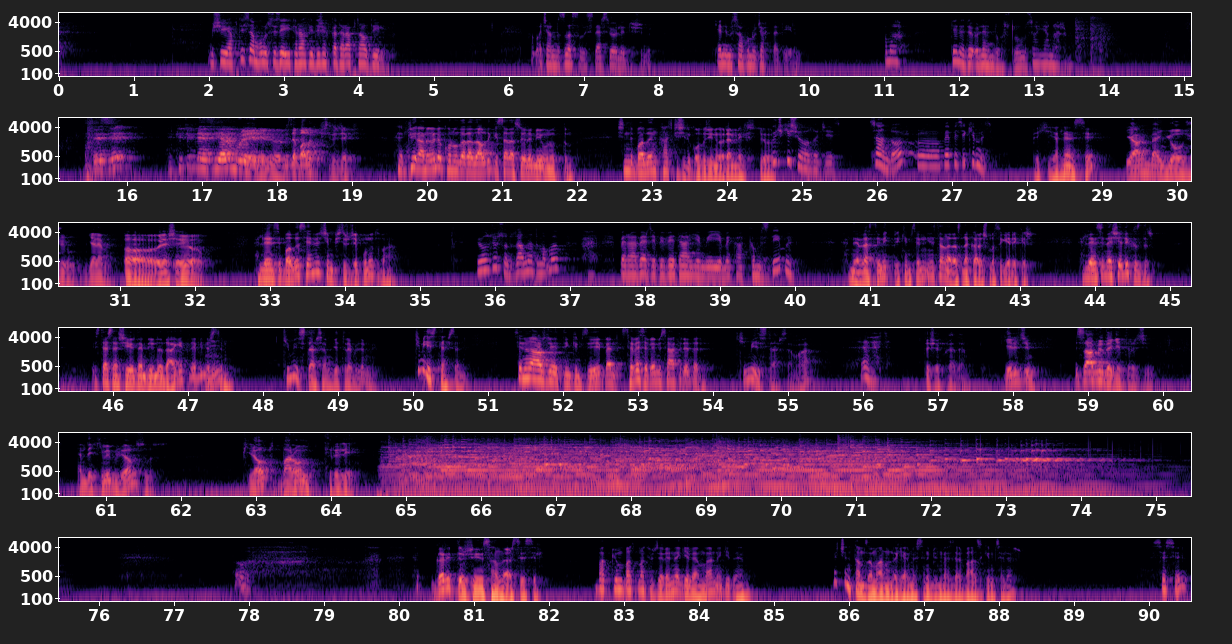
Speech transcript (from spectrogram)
Bir şey yaptıysam bunu size itiraf edecek kadar aptal değilim. Ama canınız nasıl isterse öyle düşünün. Kendimi savunacak da değilim. Ama gene de ölen dostluğumuza yanarım. Sesi küçük lensi yarın buraya geliyor. Bize balık pişirecek. Bir an öyle konulara daldı ki sana söylemeyi unuttum. Şimdi balığın kaç kişilik olacağını öğrenmek istiyorum. Üç kişi olacağız. Sandor e, ve biz ikimiz. Peki ya lensi? Yarın ben yolcuyum. Gelemem. Aa, öyle şey yok. Lensi balığı senin için pişirecek unutma. Yolcusunuz anladım ama beraberce bir veda yemeği yemek hakkımız değil mi? Nevrastenik bir kimsenin insan arasına karışması gerekir. Lensi neşeli kızdır. İstersen şehirden birini daha getirebilirsin. Kimi istersem getirebilir miyim? Kimi istersen. Senin arzu ettiğin kimseyi ben seve seve misafir ederim. Kimi istersem ha? Evet. Teşekkür ederim. Geleceğim. Misafir de getireceğim. Hem de kimi biliyor musunuz? Pilot Baron Trilli. Gariptir şu insanlar Sesil. Bak gün batmak üzere ne gelen var ne giden. Niçin tam zamanında gelmesini bilmezler bazı kimseler? Sesil.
